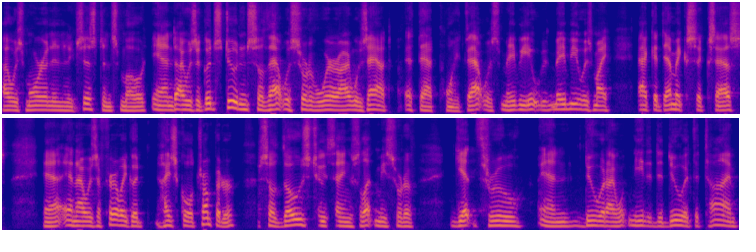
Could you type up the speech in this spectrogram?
I was more in an existence mode, and I was a good student, so that was sort of where I was at at that point. That was maybe it was maybe it was my academic success, and, and I was a fairly good high school trumpeter. So those two things let me sort of get through and do what I needed to do at the time.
